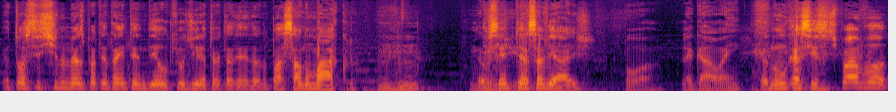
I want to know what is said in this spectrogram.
Eu tô assistindo mesmo para tentar entender o que o diretor tá tentando passar no macro. Uhum. Eu sempre tenho essa viagem. Pô, legal, hein? Eu nunca assisto, tipo, ah, vou.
